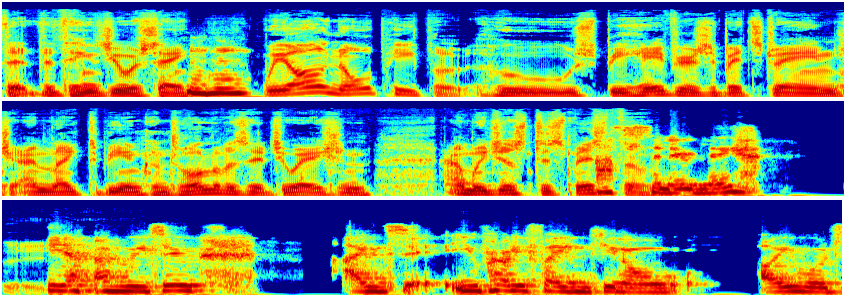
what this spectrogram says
the, the things you were saying. Mm-hmm. We all know people whose behaviour is a bit strange and like to be in control of a situation, and we just dismiss them. Absolutely. yeah, we do. And you probably find, you know, I would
